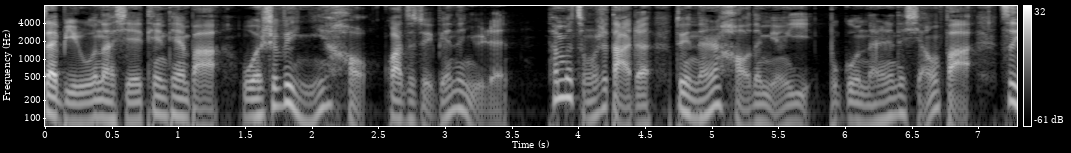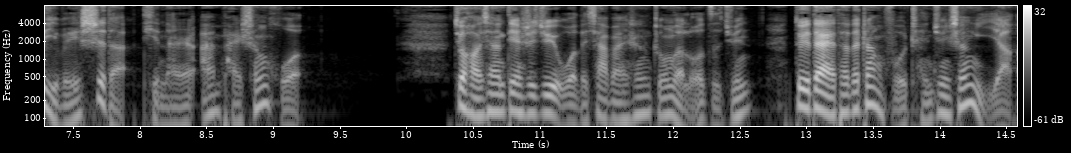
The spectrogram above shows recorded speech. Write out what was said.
再比如那些天天把“我是为你好”挂在嘴边的女人，她们总是打着对男人好的名义，不顾男人的想法，自以为是的替男人安排生活。就好像电视剧《我的下半生》中的罗子君对待她的丈夫陈俊生一样，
